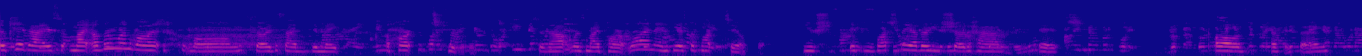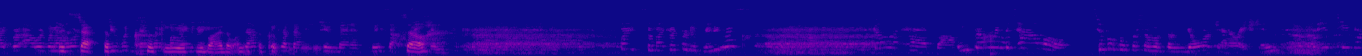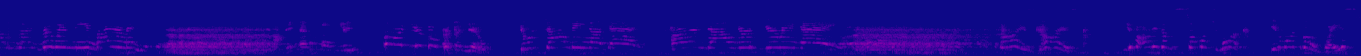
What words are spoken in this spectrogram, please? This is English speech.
Okay, guys, my other one got long, so I decided to make a part two. So that was my part one, and here's the part two. You, if you watch the other, you should have it all of everything, except the cookie if you buy the one with the cookie. So. Wait, so my record is meaningless? For someone from your generation. This is how you guys ruin the environment. I am only five years older than you. You're shouting again. Turn down your hearing aid. Guys, guys, you've already done so much work. You don't want it to go to waste?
